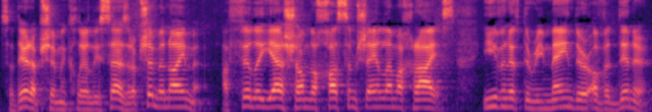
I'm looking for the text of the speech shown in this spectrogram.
So there Rab Shimon clearly says, Rab Shimon noime, yesham shein lemachrayis. Even if the remainder of a dinner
